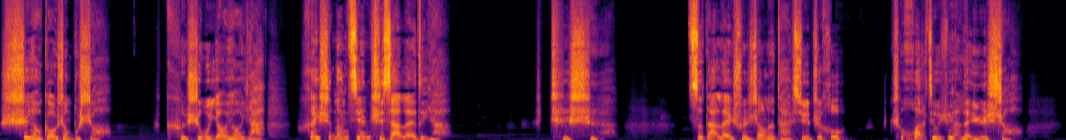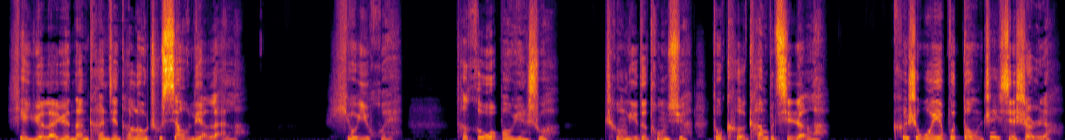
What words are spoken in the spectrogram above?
是要高上不少，可是我咬咬牙还是能坚持下来的呀。只是自打来顺上了大学之后，这话就越来越少，也越来越难看见他露出笑脸来了。有一回，他和我抱怨说。城里的同学都可看不起人了，可是我也不懂这些事儿呀。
